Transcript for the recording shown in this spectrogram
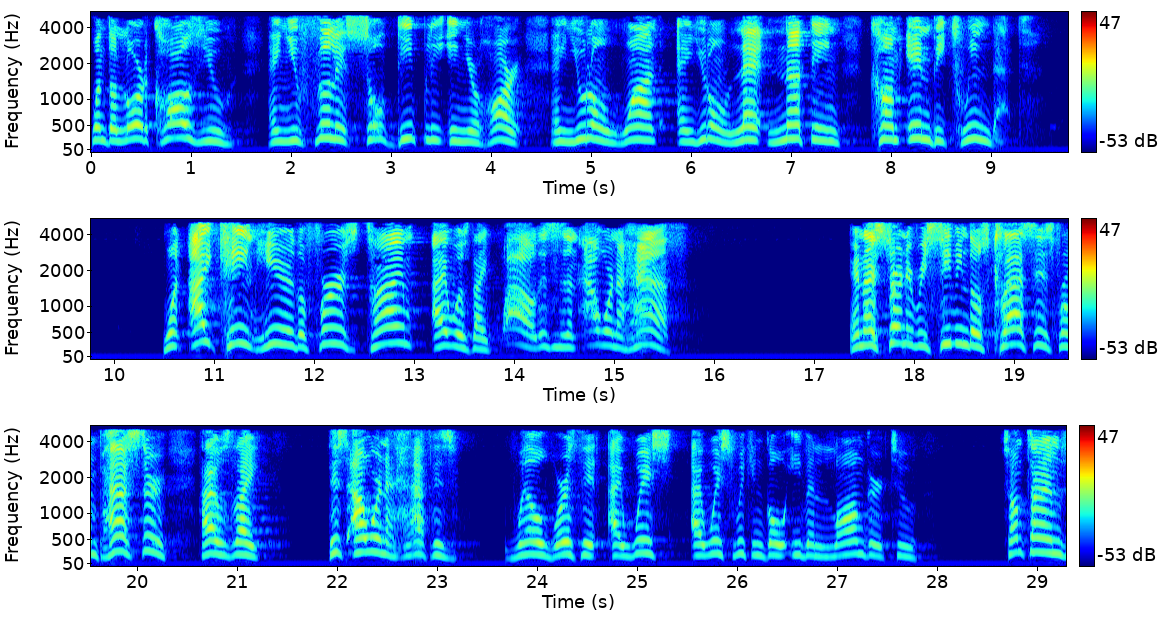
when the Lord calls you and you feel it so deeply in your heart and you don't want and you don't let nothing come in between that. When I came here the first time, I was like, wow, this is an hour and a half. And I started receiving those classes from Pastor. I was like, this hour and a half is well worth it. I wish I wish we can go even longer to Sometimes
